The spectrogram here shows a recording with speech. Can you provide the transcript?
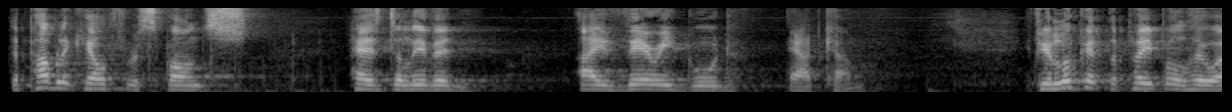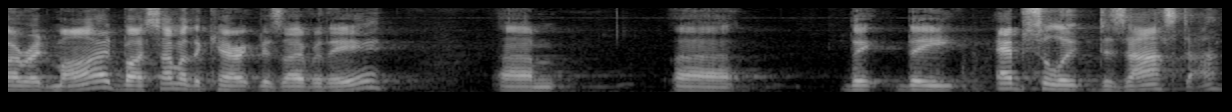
the public health response, has delivered a very good outcome. If you look at the people who are admired by some of the characters over there, um, the, the absolute disaster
